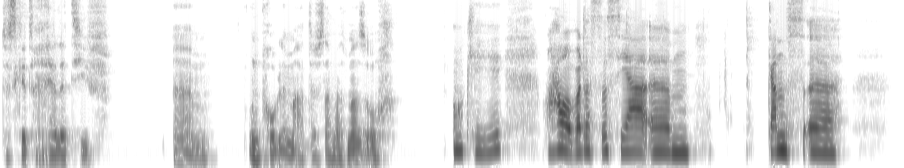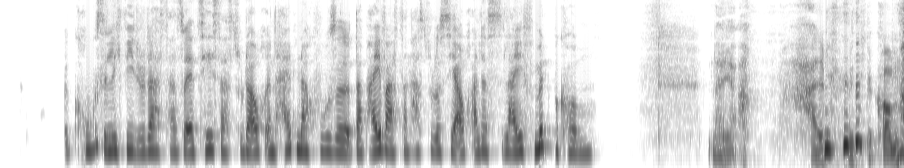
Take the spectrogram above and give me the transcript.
das geht relativ ähm, unproblematisch, sagen wir es mal so. Okay, wow, aber das ist ja ähm, ganz äh, gruselig, wie du das da so erzählst, dass du da auch in Halbnarkose dabei warst. Dann hast du das ja auch alles live mitbekommen. Naja, halb mitbekommen.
